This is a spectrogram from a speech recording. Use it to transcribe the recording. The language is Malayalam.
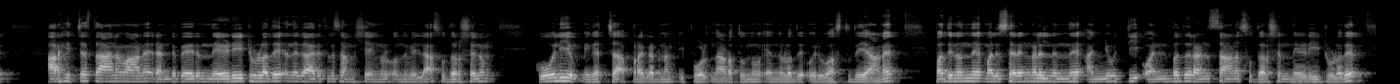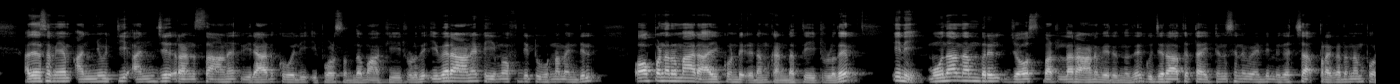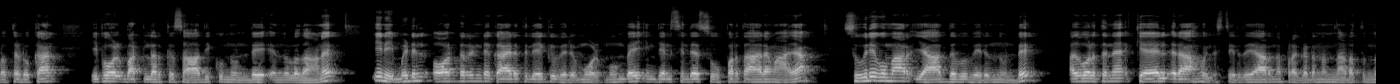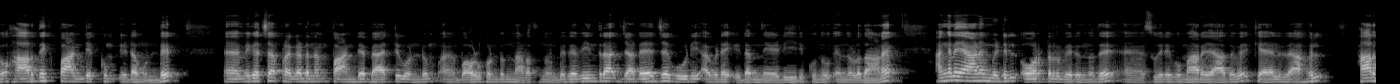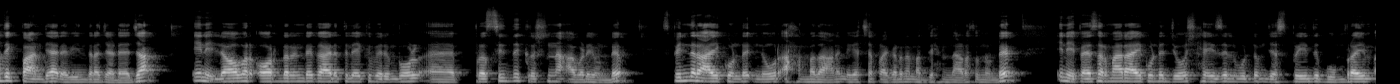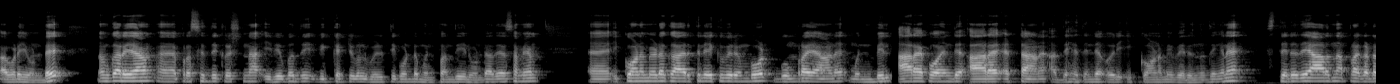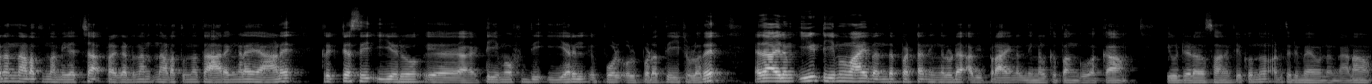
അർഹിച്ച സ്ഥാനമാണ് രണ്ടുപേരും നേടിയിട്ടുള്ളത് എന്ന കാര്യത്തിൽ സംശയങ്ങൾ ഒന്നുമില്ല. സുദർശനും കോലിയും മികച്ച പ്രകടനം ഇപ്പോൾ നടത്തുന്നു എന്നുള്ളത് ഒരു വസ്തുതയാണ്. പതിനൊന്ന് മത്സരങ്ങളിൽ നിന്ന് അഞ്ഞൂറ്റി ഒൻപത് റൺസാണ് സുദർശൻ നേടിയിട്ടുള്ളത്. അതേസമയം അഞ്ഞൂറ്റി അഞ്ച് റൺസാണ് വിരാട് കോഹ്ലി ഇപ്പോൾ സ്വന്തമാക്കിയിട്ടുള്ളത്. ഇവരാണ് ടീം ഓഫ് ദി ടൂർണമെന്റിൽ ഓപ്പണർമാരായിക്കൊണ്ട് ഇടം കണ്ടെത്തിയിട്ടുള്ളത്. ഇനി മൂന്നാം നമ്പറിൽ ജോസ് ബട്ട്ലർ ആണ് വരുന്നത്. ഗുജറാത്ത് ടൈറ്റൻസിന് വേണ്ടി മികച്ച പ്രകടനം പുറത്തെടുക്കാൻ ഇപ്പോൾ ബട്ട്ലർക്ക് സാധിക്കുന്നുണ്ട് എന്നുള്ളതാണ്. ഇനി മിഡിൽ ഓർഡറിന്റെ കാര്യത്തിലേക്ക് വരുമ്പോൾ മുംബൈ ഇന്ത്യൻസിന്റെ സൂപ്പർ താരമായ സൂര്യകുമാർ യാദവ് വരുന്നുണ്ട്. അതുപോലെ തന്നെ കെ രാഹുൽ സ്ഥിരതയാർന്ന പ്രകടനം നടത്തുന്നു. ഹാർദിക് പാണ്ഡ്യക്കും ഇടമുണ്ട്. മികച്ച പ്രകടനം പാണ്ഡ്യ ബാറ്റ് കൊണ്ടും ബൗൾ കൊണ്ടും നടത്തുന്നുണ്ട്. രവീന്ദ്ര ജഡേജ കൂടി അവിടെ ഇടം നേടിയിരിക്കുന്നു എന്നുള്ളതാണ്. അങ്ങനെയാണ് മിഡിൽ ഓർഡർ വരുന്നത്. സൂര്യകുമാർ യാദവ് കെ രാഹുൽ ഹാർദിക് പാണ്ഡ്യ രവീന്ദ്ര ജഡേജ. ഇനി ലോവർ ഓർഡറിന്റെ കാര്യത്തിലേക്ക് വരുമ്പോൾ പ്രസിദ്ധ് കൃഷ്ണ അവിടെയുണ്ട്. സ്പിന്നർ ആയിക്കൊണ്ട് നൂർ അഹമ്മദാണ് മികച്ച പ്രകടനം അദ്ദേഹം നടത്തുന്നുണ്ട്. ഇനി പേസർമാരായിക്കൊണ്ട് ജോഷ് ഹെയ്സൽവുഡും ജസ്പ്രീത് ബുംറയും അവിടെയുണ്ട്. നമുക്കറിയാം പ്രസിദ്ധ് കൃഷ്ണ ഇരുപത് വിക്കറ്റുകൾ വീഴ്ത്തിക്കൊണ്ട് മുൻപന്തിയിലുണ്ട്. അതേസമയം ഇക്കോണമിയുടെ കാര്യത്തിലേക്ക് വരുമ്പോൾ ബുംറയാണ് മുൻപിൽ. ആറ് പോയിന്റ് ആറ് എട്ടാണ് അദ്ദേഹത്തിന്റെ ഒരു ഇക്കോണമി വരുന്നത്. ഇങ്ങനെ സ്ഥിരതയാർന്ന പ്രകടനം നടത്തുന്ന മികച്ച പ്രകടനം നടത്തുന്ന താരങ്ങളെയാണ് ക്രിക്കറ്റസി ഈ ഒരു ടീം ഓഫ് ദി ഇയറിൽ ഇപ്പോൾ ഉൾപ്പെടുത്തിയിട്ടുള്ളത്. ഏതായാലും ഈ ടീമുമായി ബന്ധപ്പെട്ട നിങ്ങളുടെ അഭിപ്രായങ്ങൾ നിങ്ങൾക്ക് പങ്കുവെക്കാം. ഈ വീഡിയോയുടെ അവസാനിപ്പിക്കുന്നു. അടുത്തൊരു മേ കൊണ്ടും കാണാം.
